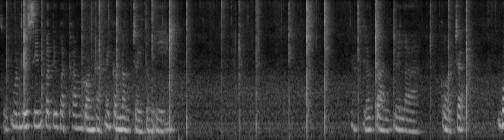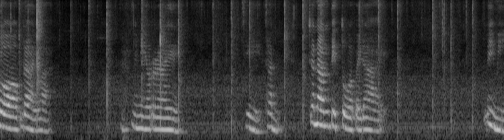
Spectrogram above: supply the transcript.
สวด มนต์ถือศีลปฏิบัติธรรมก่อนค่ะ ให้กำลังใจตนเอง แล้วการเวลาก็จะบอกได้ว่า ไม่มีอะไร ที่ท่านจะนำติดตัวไปได้ ไม่มี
